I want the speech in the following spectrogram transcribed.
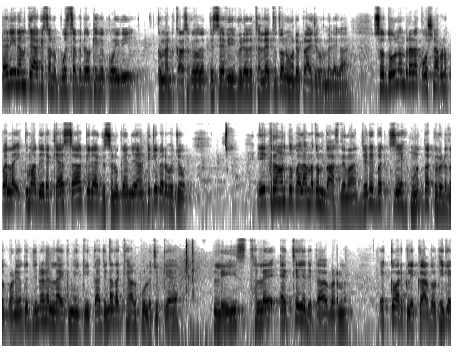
ਟੈਲੀਗ੍ਰਾਮ ਤੇ ਆ ਕੇ ਸਾਨੂੰ ਪੁੱਛ ਸਕਦੇ ਹੋ, ਠੀਕ ਹੈ, ਕੋਈ ਵੀ ਕਮੈਂਟ ਕਰ ਸਕਦੇ ਹੋ, ਕਿਸੇ ਵੀ ਵੀਡੀਓ ਦੇ ਥੱਲੇ ਤੇ ਤੁਹਾਨੂੰ ਰਿਪਲਾਈ ਜ਼ਰੂਰ ਮਿਲੇਗਾ। ਸੋ ਦੋ ਨੰਬਰ ਵਾਲਾ ਕੁਐਸਚਨ ਆਪਾਂ ਨੂੰ ਪਹਿਲਾਂ ਇੱਕਵਾਂ ਦੇ ਰੱਖਿਆ, ਸਾ ਕਿਰਿਆ ਕਿਸ ਨੂੰ ਕਹਿੰਦੇ ਹਨ ਠੀਕ ਹੈ, ਪਿਆਰੇ ਬੱਚੋ? ਇਹ ਕਰਾਉਣ ਤੋਂ ਪਹਿਲਾਂ ਮੈਂ ਤੁਹਾਨੂੰ ਦੱਸ ਦੇਵਾਂ, ਜਿਹੜੇ ਬੱਚੇ ਹੁਣ ਤੱਕ ਵੀਡੀਓ ਤੋਂ ਬਣੇ ਹੋ ਤੇ ਜਿਨ੍ਹਾਂ ਨੇ ਲਾਈਕ ਨਹੀਂ ਕੀਤਾ, ਜਿਨ੍ਹਾਂ ਦਾ ਖਿਆਲ ਭੁੱਲ ਚੁੱਕਿਆ ਹੈ ਪਲੀਜ਼ ਥੱਲੇ ਇੱਥੇ ਜੇ ਦਿੱਤਾ ਹੋਇਆ ਬਟਨ ਇੱਕ ਵਾਰ ਕਲਿੱਕ ਕਰ ਦਿਓ ਠੀਕ ਹੈ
